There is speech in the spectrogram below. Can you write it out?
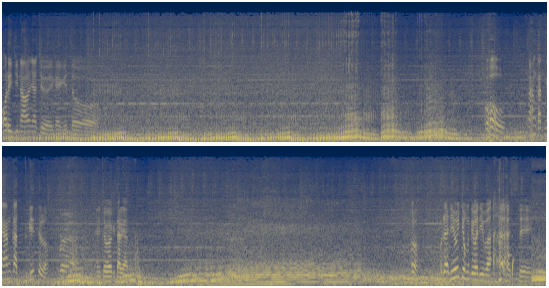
originalnya cuy. Kayak gitu Wow, ngangkat-ngangkat gitu loh. Ini coba kita lihat. Oh, udah di ujung tiba-tiba. Asik.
